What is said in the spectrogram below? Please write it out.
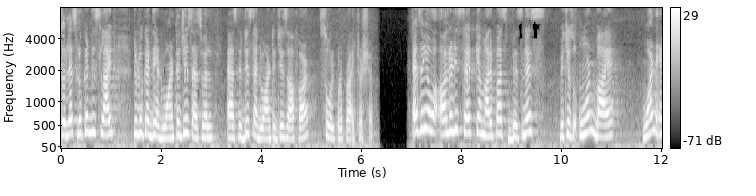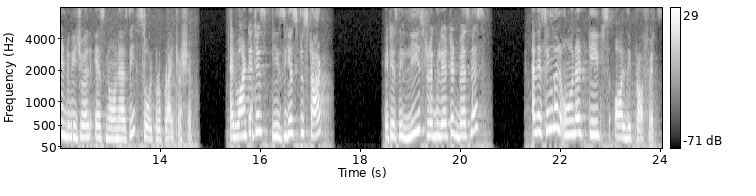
तो let's look at this slide To look at the advantages as well as the disadvantages of our sole proprietorship as I already said कि हमारे पास business which is owned by one individual is known as the sole proprietorship Advantages easiest to start. It is the least regulated business and the single owner keeps all the profits.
